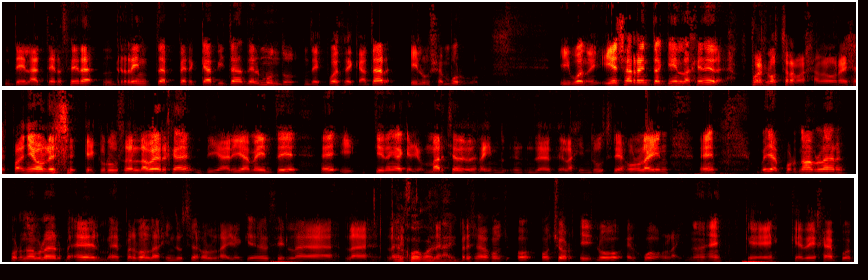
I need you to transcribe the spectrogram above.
de la tercera renta per cápita del mundo, después de Qatar y Luxemburgo. Y bueno, ¿y esa renta quién la genera? Pues los trabajadores españoles que cruzan la verja eh, diariamente eh, y tienen aquello en marcha desde, las industrias online. Eh. Voy a, por no hablar, por no hablar, perdón, las industrias online, quiero decir la, el juego las empresas ocho y luego el juego online, ¿no? que, que deja pues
